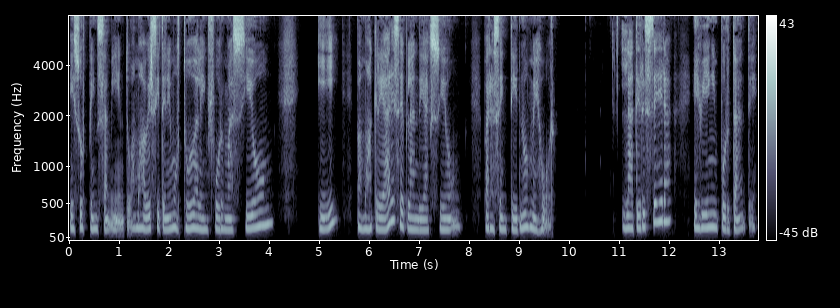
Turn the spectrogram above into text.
esos pensamientos. Vamos a ver si tenemos toda la información y vamos a crear ese plan de acción para sentirnos mejor. La tercera es bien importante,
